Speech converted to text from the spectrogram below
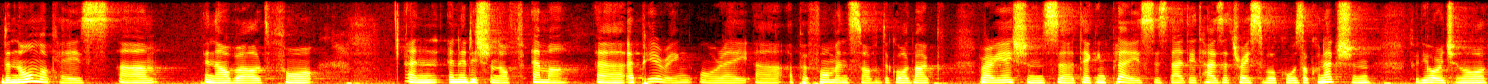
the normal case um, in our world for an, an edition of Emma uh, appearing or a, uh, a, performance of the Goldberg variations uh, taking place is that it has a traceable causal connection to the original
